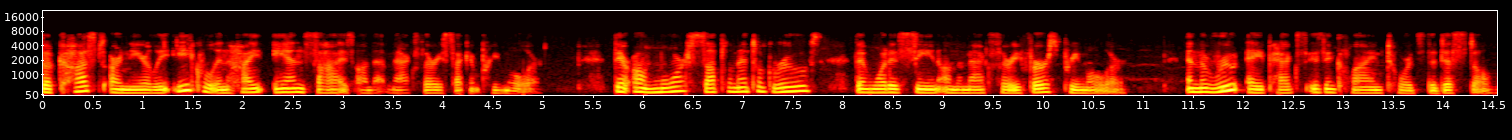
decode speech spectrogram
The cusps are nearly equal in height and size on that maxillary second premolar. There are more supplemental grooves than what is seen on the maxillary first premolar, and the root apex is inclined towards the distal.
